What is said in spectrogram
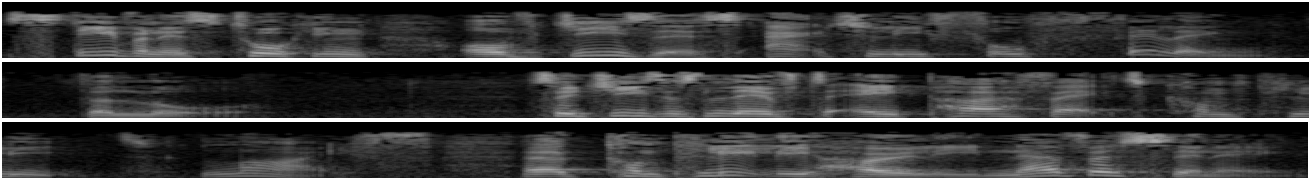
Stephen is talking of Jesus actually fulfilling the law. So Jesus lived a perfect, complete life, uh, completely holy, never sinning,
